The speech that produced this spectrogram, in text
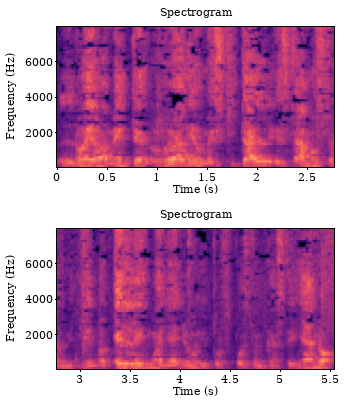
nuevamente Radio Mezquital, estamos transmitiendo en lengua ñañú y por supuesto en castellano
